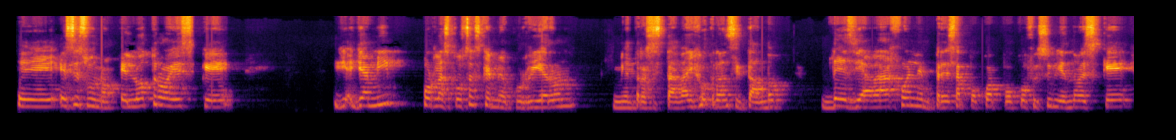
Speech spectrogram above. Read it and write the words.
Eh, ese es uno. El otro es que, y, a mí, por las cosas que me ocurrieron mientras estaba yo transitando desde abajo en la empresa, poco a poco fui subiendo, es que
